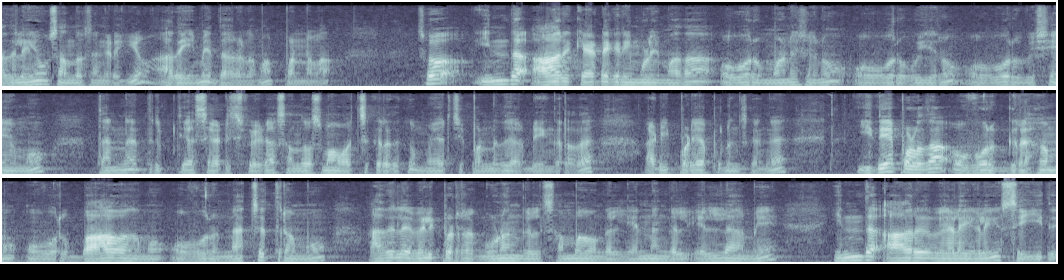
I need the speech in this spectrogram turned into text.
அதுலேயும் சந்தோஷம் கிடைக்கும் அதையுமே தாராளமாக பண்ணலாம். ஸோ இந்த ஆறு கேட்டகரி மூலிமா தான் ஒவ்வொரு மனுஷனும் ஒவ்வொரு உயிரும் ஒவ்வொரு விஷயமும் தன்னை திருப்தியாக சாட்டிஸ்ஃபைடாக சந்தோஷமாக வச்சுக்கிறதுக்கு முயற்சி பண்ணுது அப்படிங்கிறத அடிப்படையாக புரிஞ்சுக்கோங்க. இதே போல தான் ஒவ்வொரு கிரகமும் ஒவ்வொரு பாவகமும் ஒவ்வொரு நட்சத்திரமும் அதில் வெளிப்படுற குணங்கள் சம்பவங்கள் எண்ணங்கள் எல்லாமே இந்த ஆறு வேலைகளையும் செய்யுது.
